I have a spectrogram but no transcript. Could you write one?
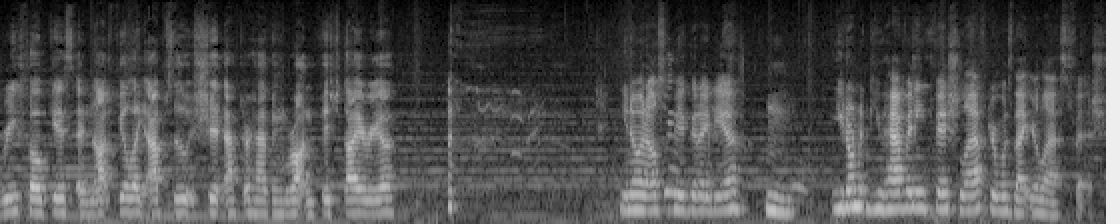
refocus and not feel like absolute shit after having rotten fish diarrhea. You know what else would be a good idea? Hmm. You don't. Do you have any fish left, or was that your last fish?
